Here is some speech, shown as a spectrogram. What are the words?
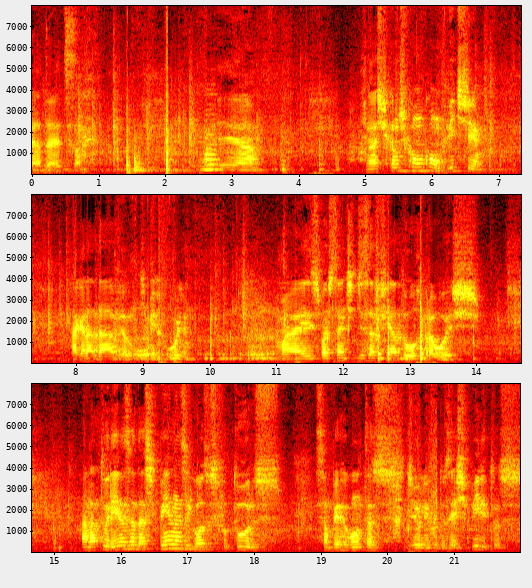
Obrigado, Edson. É, nós ficamos com um convite agradável de mergulho, mas bastante desafiador para hoje. A natureza das penas e gozos futuros são perguntas de O Livro dos Espíritos,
